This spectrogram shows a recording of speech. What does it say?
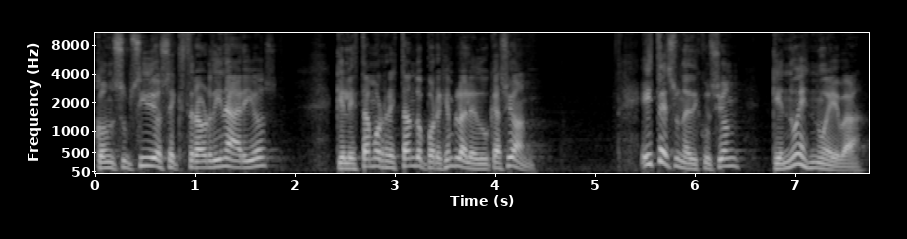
con subsidios extraordinarios que le estamos restando, por ejemplo, a la educación. Esta es una discusión que no es nueva.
